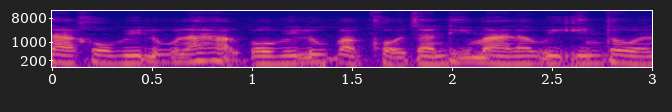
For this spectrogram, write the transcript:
นาโควิลุละหะโกวิลุปักโขจันทิมาลวีอินโทน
